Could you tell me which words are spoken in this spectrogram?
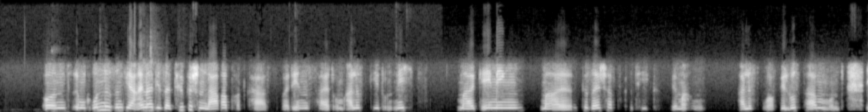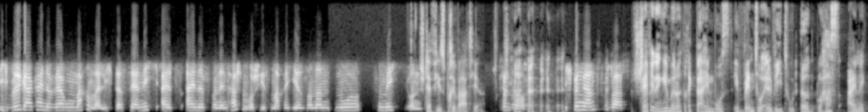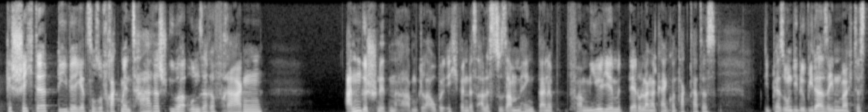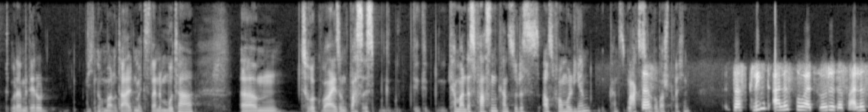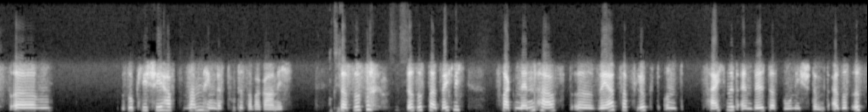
Und im Grunde sind wir einer dieser typischen Lava-Podcasts, bei denen es halt um alles geht und nichts. Mal Gaming, mal Gesellschaftskritik. Wir machen alles, worauf wir Lust haben. Und ich will gar keine Werbung machen, weil ich das ja nicht als eine von den Taschenuschis mache hier, sondern nur für mich. Und Steffi ist privat hier. Genau. Ich bin ganz privat. Steffi, dann gehen wir doch direkt dahin, wo es eventuell weh tut. Du hast eine Geschichte, die wir jetzt nur so fragmentarisch über unsere Fragen angeschnitten haben, glaube ich, wenn das alles zusammenhängt. Deine Familie, mit der du lange keinen Kontakt hattest, die Person, die du wiedersehen möchtest oder mit der du dich nochmal unterhalten möchtest, deine Mutter, ähm, Zurückweisung. Was ist, kann man das fassen? Kannst du das ausformulieren? Kannst, magst das, du darüber sprechen? Das klingt alles so, als würde das alles ähm, so klischeehaft zusammenhängen. Das tut es aber gar nicht. Okay. Das ist, das ist tatsächlich fragmenthaft, äh, sehr zerpflückt und zeichnet ein Bild, das so nicht stimmt. Also es ist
